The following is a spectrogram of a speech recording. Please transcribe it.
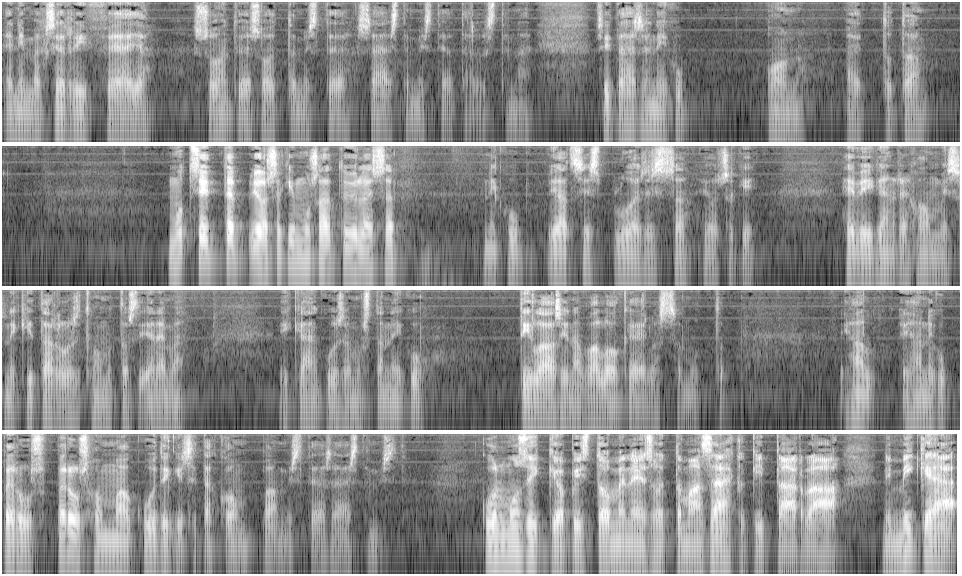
enimmäkseen riffejä ja sointujen soittamista ja säästämistä ja tällaista näin. Sitähän se niin kuin on. tota, Mutta sitten jossakin musatyyleissä, niin kuin jatsis, bluesissa, jossakin heavy hommissa, niin kitaralla on huomattavasti enemmän ikään kuin semmoista niin kuin tilaa siinä valokeilassa, mutta ihan, ihan niin kuin perus, perushomma on kuitenkin sitä komppaamista ja säästämistä. Kun musiikkiopistoon menee soittamaan sähkökitaraa, niin mikä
